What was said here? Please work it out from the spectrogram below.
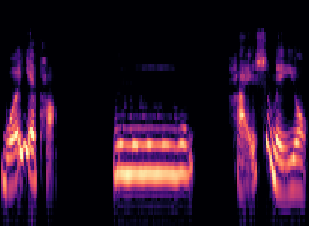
我也跑。嗡嗡嗡嗡嗡，还是没用。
